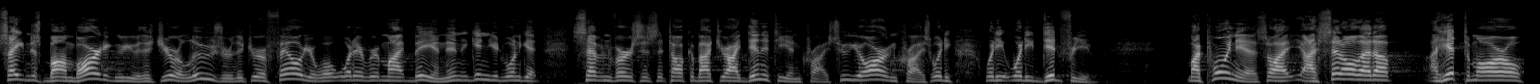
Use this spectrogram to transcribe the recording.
Satan just bombarding you that you're a loser, that you're a failure, whatever it might be. And then again, you'd want to get seven verses that talk about your identity in Christ, who you are in Christ, what he, what he, what he did for you. My point is, so I, I set all that up, I hit tomorrow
